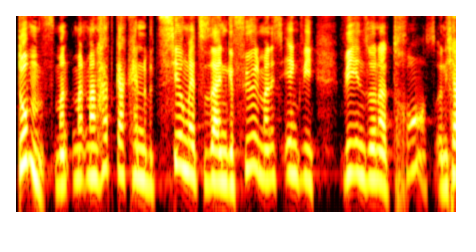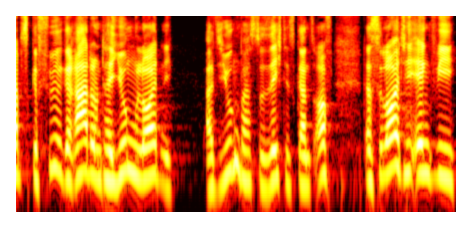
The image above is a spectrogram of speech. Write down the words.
dumpf. Man, man, man, hat gar keine Beziehung mehr zu seinen Gefühlen. Man ist irgendwie wie in so einer Trance. Und ich habe das Gefühl, gerade unter jungen Leuten, ich, als Jugendpastor sehe ich das ganz oft, dass Leute irgendwie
